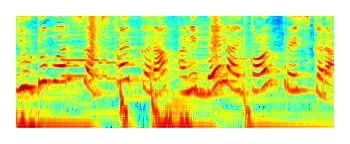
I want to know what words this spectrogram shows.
यूट्यूबवर सबस्क्राईब करा आणि बेल आयकॉन प्रेस करा.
